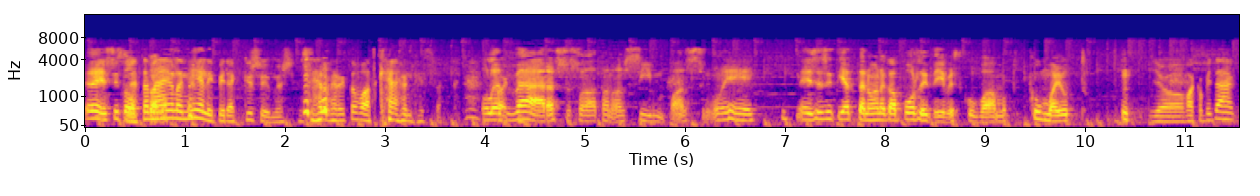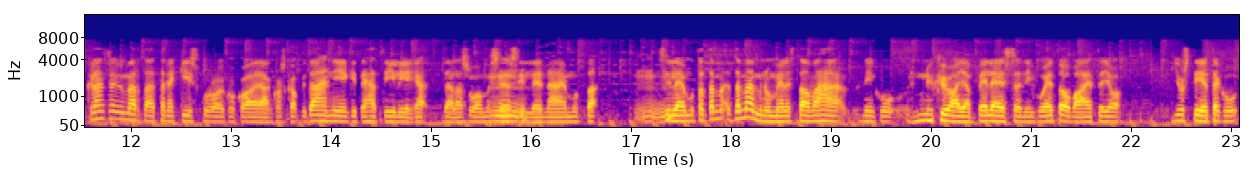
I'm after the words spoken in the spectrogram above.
Ei sit Sille, Tämä ei ole mielipidekysymys. Serverit ovat käynnissä. Olet Vaikka. väärässä, saatanan simpanssi. No ei. Ei se sit jättänyt ainakaan positiivista kuvaa, mutta kumma juttu. Joo, vaikka pitää, kyllähän se ymmärtää, että ne kiskuroi koko ajan, koska pitää niinkin tehdä tiliä täällä Suomessa mm. ja silleen näin, mutta Mm. Silleen, mutta tämä, tämä minun mielestä on vähän niinku, nykyajan peleissä niinku etovaa, että jo justi, että kun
